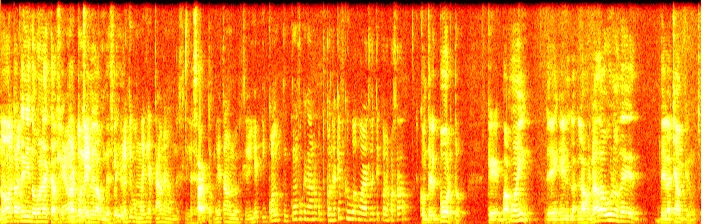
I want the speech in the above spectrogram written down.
No está teniendo buena actuación, en la Es un Bundesliga. equipo media tabla en la Bundesliga. Exacto. Media tabla en la Bundesliga. ¿Y, cuándo- cómo fue que ganó? ¿Contra, quién fue que jugó el Atlético la pasada? Contra el Porto, que vamos ahí, de- en la, la jornada 1 de, de la Champions,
